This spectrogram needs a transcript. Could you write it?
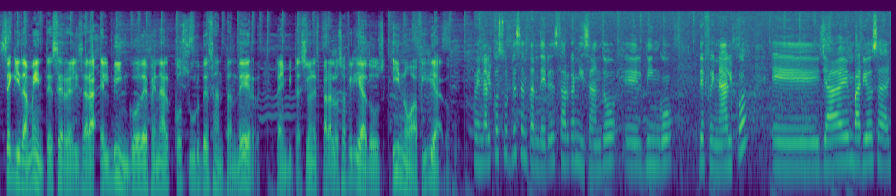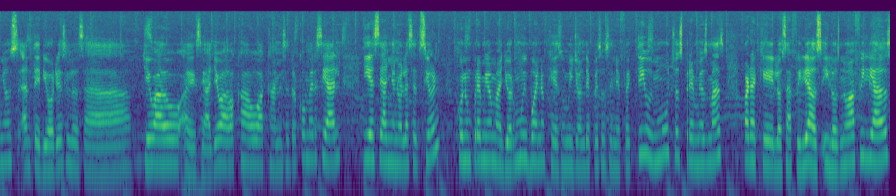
Seguidamente se realizará el bingo de Fenalco Sur de Santander. La invitación es para los afiliados y no afiliados. Fenalco Sur de Santander está organizando el bingo de Fenalco. Eh, ya en varios años anteriores los ha llevado, eh, se ha llevado a cabo acá en el centro comercial y este año no la excepción, con un premio mayor muy bueno que es un millón de pesos en efectivo y muchos premios más para que los afiliados y los no afiliados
